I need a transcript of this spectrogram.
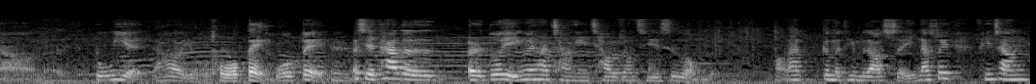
啊，独眼，然后有驼背，驼背，嗯、而且他的耳朵也因为他常年敲钟其实是聋的，好，那根本听不到声音。那所以平常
